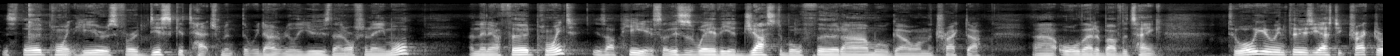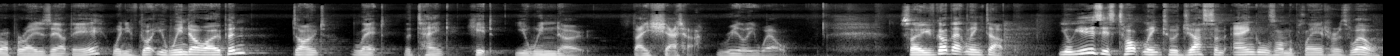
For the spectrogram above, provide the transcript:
This third point here is for a disc attachment that we don't really use that often anymore. And then our third point is up here. So this is where the adjustable third arm will go on the tractor, uh, all that above the tank. To all you enthusiastic tractor operators out there, when you've got your window open, don't let the tank hit your window. They shatter really well. So you've got that linked up. You'll use this top link to adjust some angles on the planter as well.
